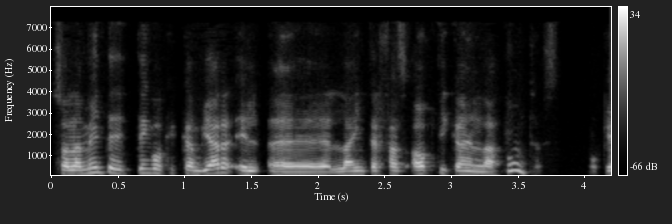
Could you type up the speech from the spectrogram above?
Solamente tengo que cambiar eh, la interfaz óptica en las puntas. ¿Ok?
